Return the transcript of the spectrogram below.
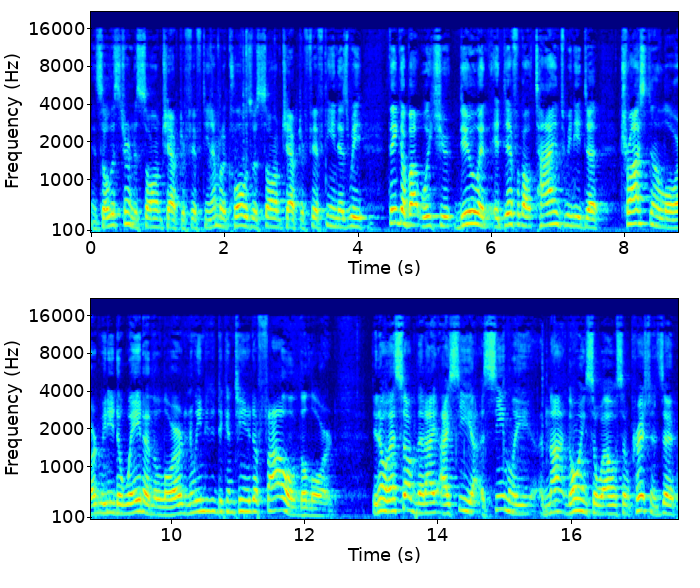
And so let's turn to Psalm chapter 15. I'm going to close with Psalm chapter 15. As we think about what you do in, in difficult times, we need to trust in the Lord, we need to wait on the Lord, and we need to continue to follow the Lord. You know, that's something that I, I see seemingly not going so well with some Christians. Their,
